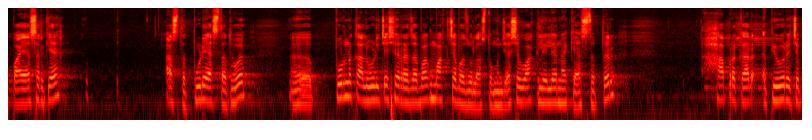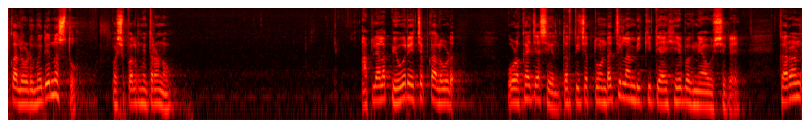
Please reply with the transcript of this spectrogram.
पायासारख्या असतात पुढे असतात व पूर्ण कालवडीच्या शरीराचा भाग मागच्या बाजूला असतो. म्हणजे अशा वाकलेल्या नाक्या असतात. तर हा प्रकार प्युअर एच एफ कालवडीमध्ये नसतो. पशुपालक मित्रांनो आपल्याला प्युअर एच एफ कालवड ओळखायची असेल तर तिच्या तोंडाची लांबी किती आहे हे बघणे आवश्यक आहे. कारण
